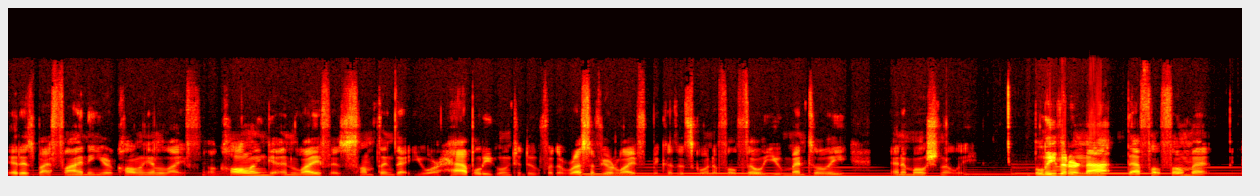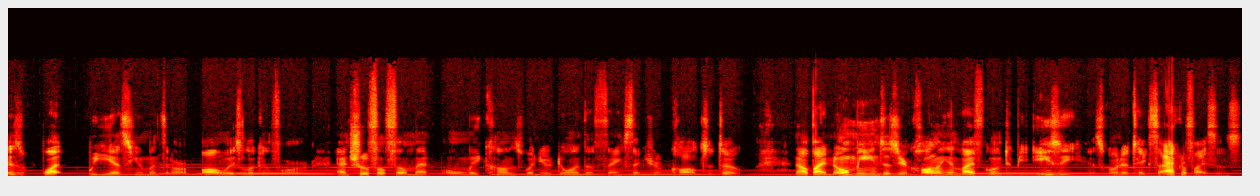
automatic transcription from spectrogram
it is by finding your calling in life. A calling in life is something that you are happily going to do for the rest of your life because it's going to fulfill you mentally and emotionally. Believe it or not, that fulfillment is what we as humans are always looking for. And true fulfillment only comes when you're doing the things that you're called to do. Now, by no means is your calling in life going to be easy, it's going to take sacrifices.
